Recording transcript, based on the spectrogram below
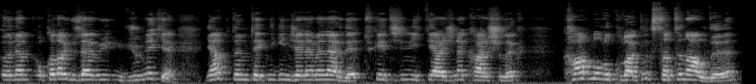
önem o kadar güzel bir cümle ki. Yaptığım teknik incelemelerde tüketicinin ihtiyacına karşılık kablolu kulaklık satın aldığı,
